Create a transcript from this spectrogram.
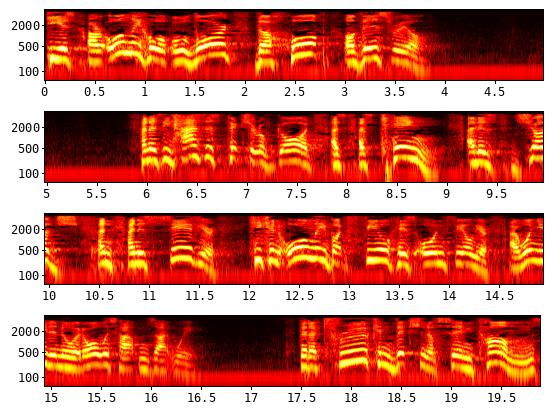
He is our only hope, O Lord, the hope of Israel. And as he has this picture of God as, as king and as judge and, and as savior, he can only but feel his own failure. I want you to know it always happens that way. That a true conviction of sin comes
